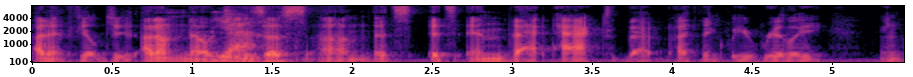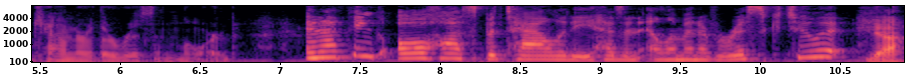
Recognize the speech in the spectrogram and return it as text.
I didn't feel Jesus I don't know Yeah. Jesus um, it's it's in that act that I think we really encounter the risen Lord And I think all hospitality has an element of risk to it. yeah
